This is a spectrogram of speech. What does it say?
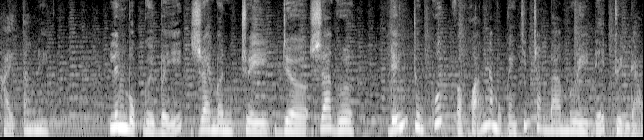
hại tăng ni. Linh mục người Bỉ Raymond J. de Jager đến Trung Quốc vào khoảng năm 1930 để truyền đạo.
